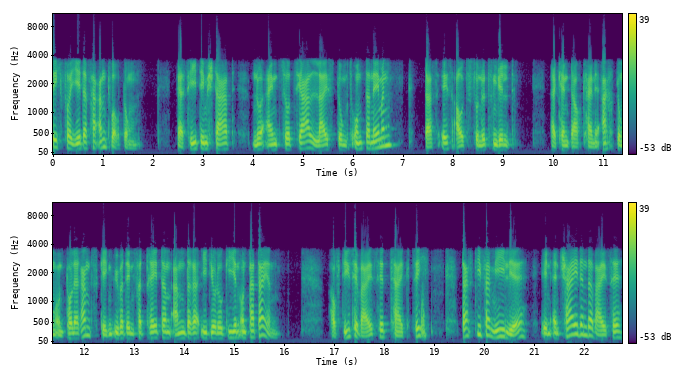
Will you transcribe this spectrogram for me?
sich vor jeder Verantwortung. Er sieht im Staat nur ein Sozialleistungsunternehmen, das es auszunützen gilt. Er kennt auch keine Achtung und Toleranz gegenüber den Vertretern anderer Ideologien und Parteien. Auf diese Weise zeigt sich, dass die Familie in entscheidender Weise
